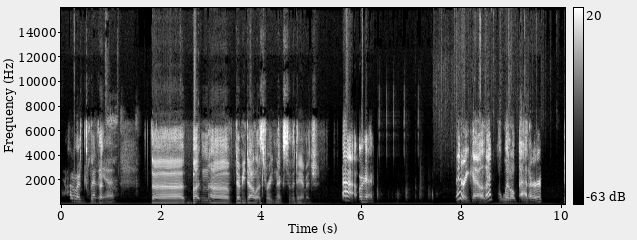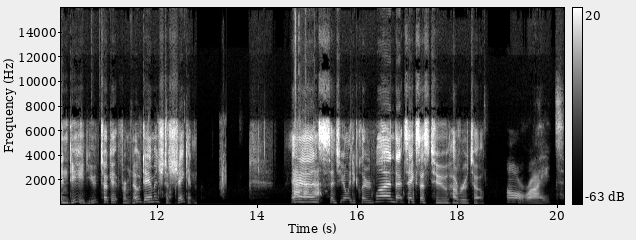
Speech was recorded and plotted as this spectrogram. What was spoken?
How do I Click Benny that. it? The button of Debbie Dallas right next to the damage. Ah, okay. There we go. That's a little better. Indeed, you took it from no damage to shaken. And Ah. since you only declared one, that takes us to Haruto. All right.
